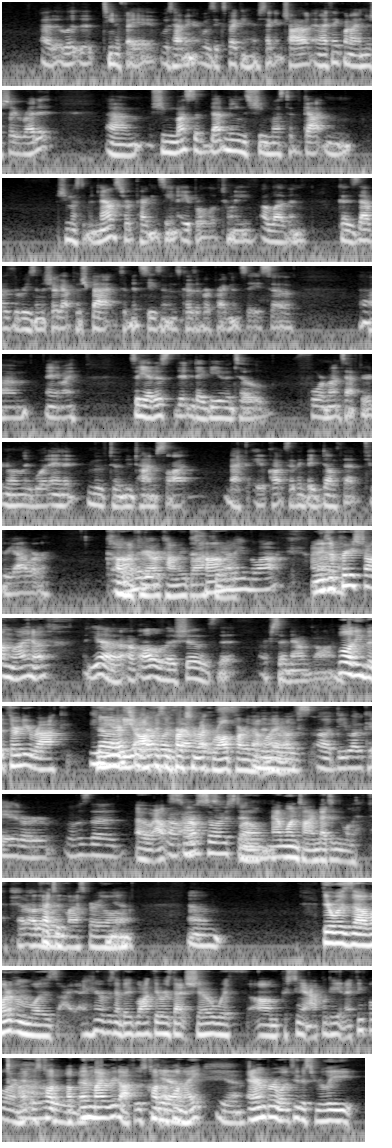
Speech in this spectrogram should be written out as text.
Uh, that- that Tina Fey was having was expecting her second child, and I think when I initially read it, um, she must have. That means she must have gotten. She must have announced her pregnancy in April of 2011 because that was the reason the show got pushed back to mid-season is because of her pregnancy. So, um, anyway, so yeah, this didn't debut until four months after it normally would, and it moved to a new time slot back to eight o'clock. So I think they dumped that three-hour Oh, comedy, three-hour comedy block. comedy Yeah. block. I mean, it's a Uh, pretty strong lineup. Yeah, of all of those shows that are so now gone. Well, I mean, but 30 Rock, Community. That Office, and was- Parks that and Rec were all was- part of that and lineup. was uh, delocated or what was the Oh, oh, outsourced. outsourced Well, and at one time that didn't that other that one. didn't last very long. Yeah. Um, There was uh, one of them was I, I can't remember if it was that big block. There was that show with um, Christina Applegate and I think Will Arnett. It was called Oh. Up, and Maya Rudolph. It was called Up All Night. yeah. And I remember I went through this really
